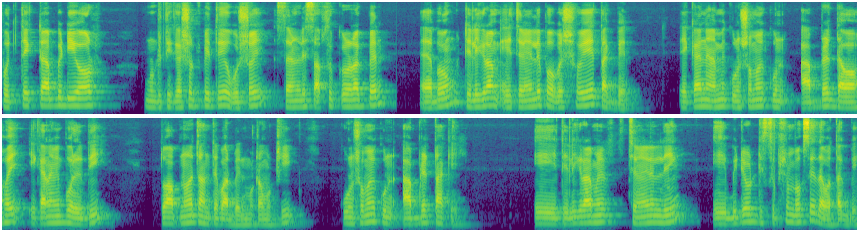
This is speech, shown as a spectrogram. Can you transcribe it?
প্রত্যেকটা ভিডিওর নোটিফিকেশন পেতে অবশ্যই চ্যানেলটি সাবস্ক্রাইব করে রাখবেন এবং টেলিগ্রাম এই চ্যানেলে প্রবেশ হয়ে থাকবেন। এখানে আমি কোন সময় কোন আপডেট দেওয়া হয়, এখানে আমি বলে দিই। তো আপনারা জানতে পারবেন মোটামুটি কোন সময় কোন আপডেট থাকে। এই টেলিগ্রামের চ্যানেলের লিঙ্ক এই ভিডিওর ডিসক্রিপশন বক্সে দেওয়া থাকবে।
